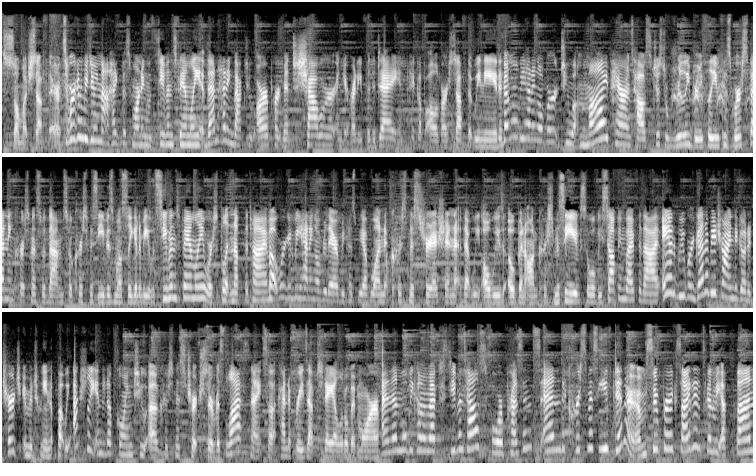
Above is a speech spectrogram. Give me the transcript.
so much stuff there. So we're gonna be doing that hike this morning with Stephen's family, then heading back to our apartment to shower and get ready for the day and pick up all of our stuff that we need. Then we'll be heading over to my parents' house just really briefly because we're spending Christmas with them. So Christmas Eve is mostly gonna be with Stephen's family. We're splitting up the time, but we're gonna be heading over there because we have one Christmas tradition that we always open on Christmas Eve. So we'll be stopping by for that. And we were gonna be trying to go to church in between, but we actually ended up going to a Christmas church service last night. So that kind of frees up today a little bit more. And then we'll be coming back to Stephen's house for presents and Christmas Eve dinner. I'm super excited. It's gonna be a fun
